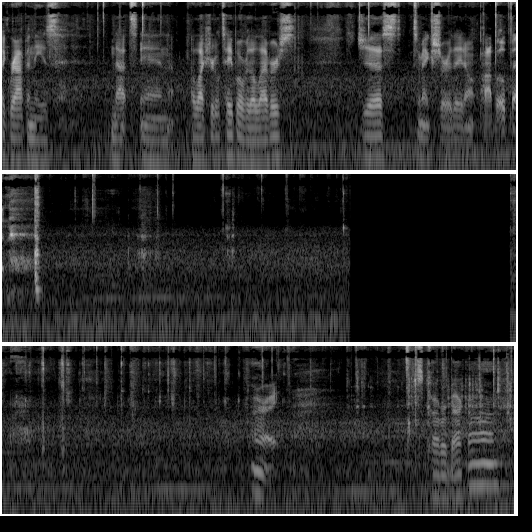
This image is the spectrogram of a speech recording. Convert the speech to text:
Like wrapping these nuts in electrical tape over the levers just to make sure they don't pop open. All right. Just cover back on.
